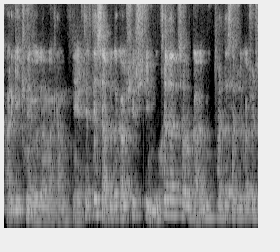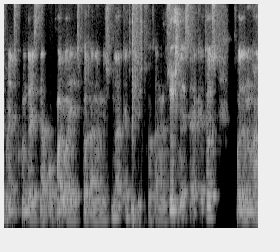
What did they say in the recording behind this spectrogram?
კარგი იქნებოდა, მაგრამ ერთ-ერთი საბჭოთა კავშირში მიუხედავად ისე რომ გაიგოთ და საბჭოთა კავშირის მაინც ქონდა ის დაყოფა, რომ აი ეს ქვეყანა მის უნდა აკეთოს, ის ქვეყანა ზუსტად ეს აკეთოს, ხო და ნუ რა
